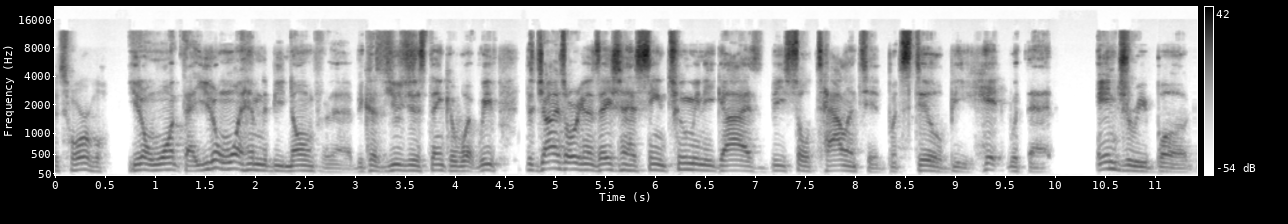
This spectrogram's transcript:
It's horrible. You don't want that. You don't want him to be known for that because you just think of what we've the Giants organization has seen too many guys be so talented, but still be hit with that injury bug.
